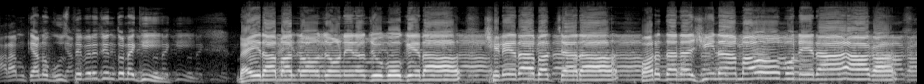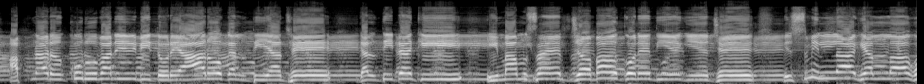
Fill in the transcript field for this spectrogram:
হারাম কেন বুঝতে পেরেছেন তো নাকি? ভাইরা আমার নজনেরা যুবকেরা ছেলেরা বাচ্চারা পর্দানাসীনা মাও বোনেরা আপনার কুরবানির ভিতরে আরও গলতি আছে। গলতিটা কি? ইমাম সাহেব জবা করে দিয়ে গিয়েছে। বিসমিল্লাহ আল্লাহু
